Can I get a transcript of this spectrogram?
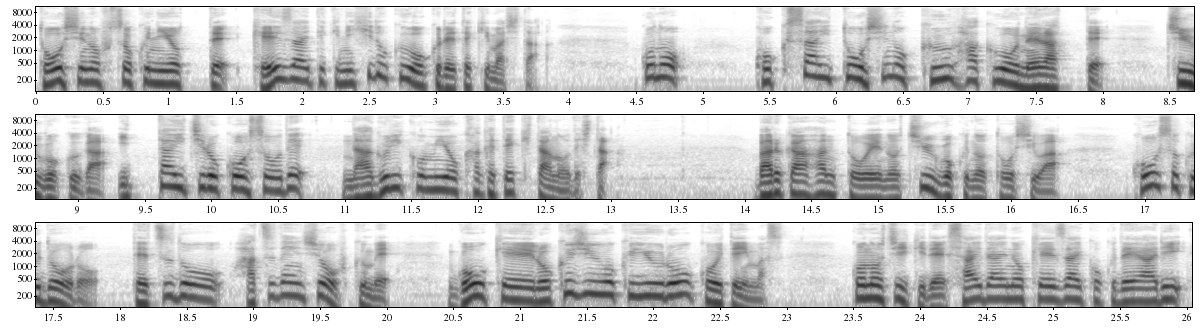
投資の不足によって経済的にひどく遅れてきました。この国際投資の空白を狙って中国が一帯一路構想で殴り込みをかけてきたのでした。バルカン半島への中国の投資は高速道路、鉄道、発電所を含め合計60億ユーロを超えています。この地域で最大の経済国であり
